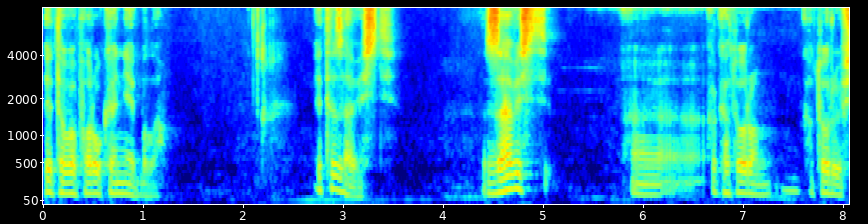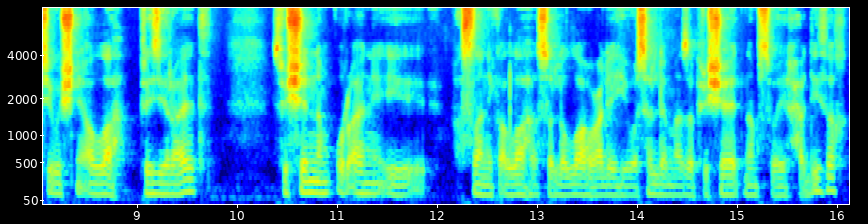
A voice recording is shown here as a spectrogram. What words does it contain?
этого порока не было. Это зависть. Зависть, э, о котором, которую Всевышний Аллах презирает в Священном Коране и посланник Аллаха, саллаллаху алейхи вассаляма, запрещает нам в своих хадисах,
